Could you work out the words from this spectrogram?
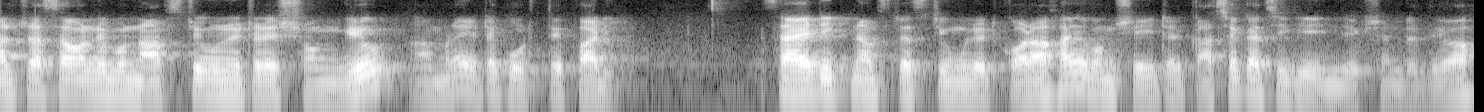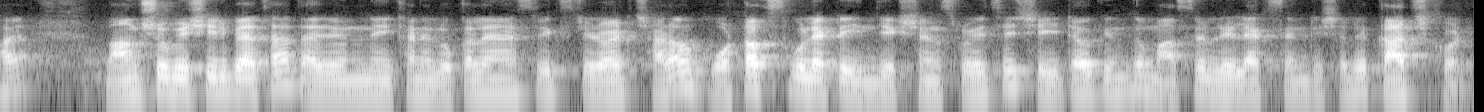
আলট্রাসাউন্ড এবং নার্ভ স্টিমুলেটারের সঙ্গেও আমরা এটা করতে পারি। সায়াটিক নার্ভসটা স্টিমুলেট করা হয় এবং সেইটার কাছাকাছি গিয়ে ইঞ্জেকশনটা দেওয়া হয়। মাংসপেশির ব্যথা, তাই জন্য এখানে লোকাল অ্যানাস্থেটিক স্টেরয়েড ছাড়াও বটক্স বলে একটা ইঞ্জেকশনস রয়েছে, সেইটাও কিন্তু মাসেল রিল্যাক্সেন্ট হিসেবে কাজ করে।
